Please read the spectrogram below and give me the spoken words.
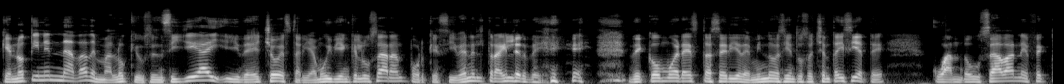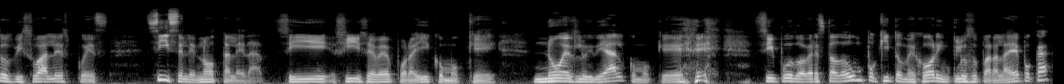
que no tienen nada de malo que usen CGI y de hecho estaría muy bien que lo usaran porque si ven el tráiler de, de cómo era esta serie de 1987, cuando usaban efectos visuales pues sí se le nota la edad, sí, sí se ve por ahí como que no es lo ideal, como que sí pudo haber estado un poquito mejor incluso para la época,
